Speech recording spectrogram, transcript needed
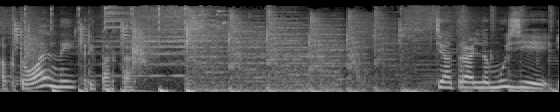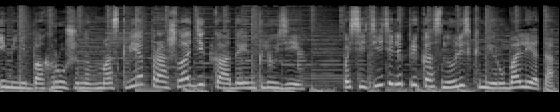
Актуальный репортаж. В Театральном музее имени Бахрушина в Москве прошла декада инклюзии. Посетители прикоснулись к миру балета.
